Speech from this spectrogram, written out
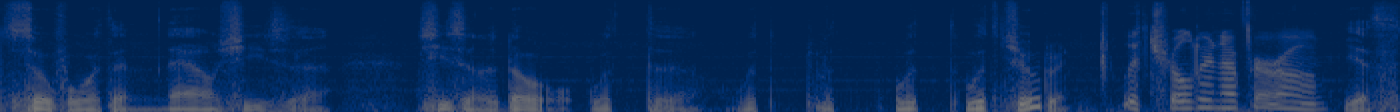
so forth, and now she's uh, she's an adult with, uh, with with with with children. With children of her own. Yes.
